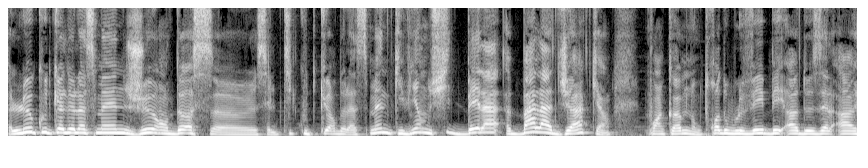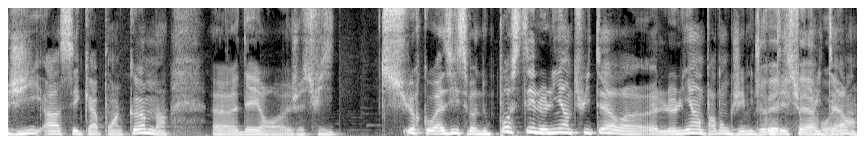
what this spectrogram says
Le coup de cœur de la semaine, jeu en DOS. euh, c'est le petit coup de cœur de la semaine qui vient du site Bella- balajack.com, donc www.ba2lajack.com. Euh, D'ailleurs, euh, je suis sûr qu'Oasis va nous poster le lien Twitter, euh, le lien pardon que j'ai mis de Je côté sur faire, Twitter. ouais.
